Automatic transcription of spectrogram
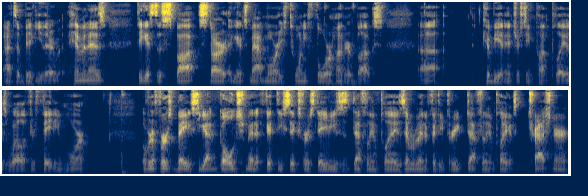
that's a biggie there. But Gimenez, if he gets the spot start against Matt Moore, he's twenty four hundred bucks. Uh, could be an interesting punt play as well if you're fading Moore. Over to first base, you got Goldschmidt at 56 versus Davies is definitely in play. Zimmerman at 53, definitely in play against Trashner.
